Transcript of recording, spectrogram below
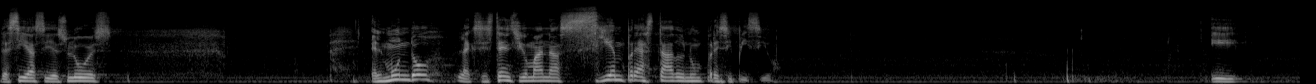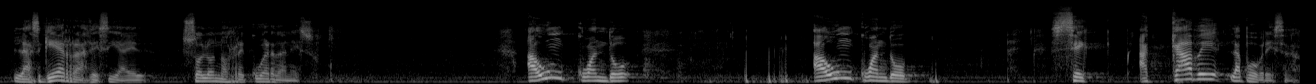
Decía es Lewis, el mundo, la existencia humana siempre ha estado en un precipicio. Y las guerras, decía él, solo nos recuerdan eso. Aun cuando, aun cuando se acabe la pobreza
